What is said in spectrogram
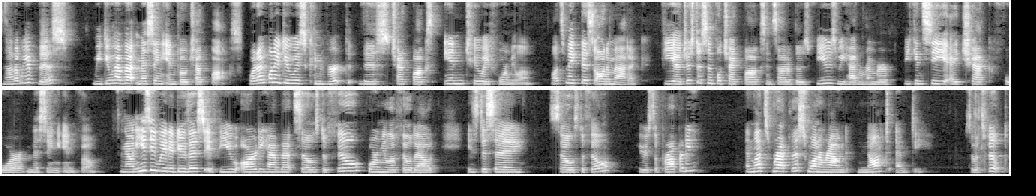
Now that we have this, we do have that missing info checkbox. What I want to do is convert this checkbox into a formula. Let's make this automatic. Via just a simple checkbox inside of those views we had, remember, we can see a check for missing info. Now an easy way to do this if you already have that cells to fill formula filled out is to say cells to fill, here's the property, and let's wrap this one around not empty. So it's filled,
